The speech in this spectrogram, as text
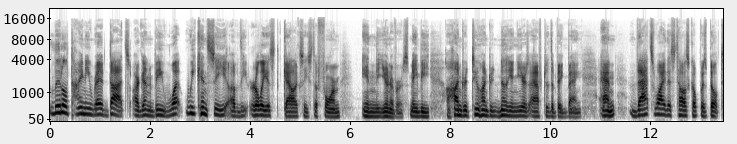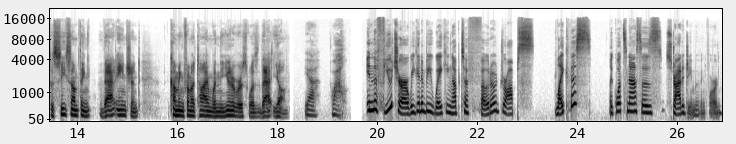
little tiny red dots are going to be what we can see of the earliest galaxies to form in the universe, maybe 100, 200 million years after the Big Bang. And that's why this telescope was built to see something that ancient coming from a time when the universe was that young. Yeah. Wow. In the future, are we going to be waking up to photo drops like this? Like, what's NASA's strategy moving forward?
